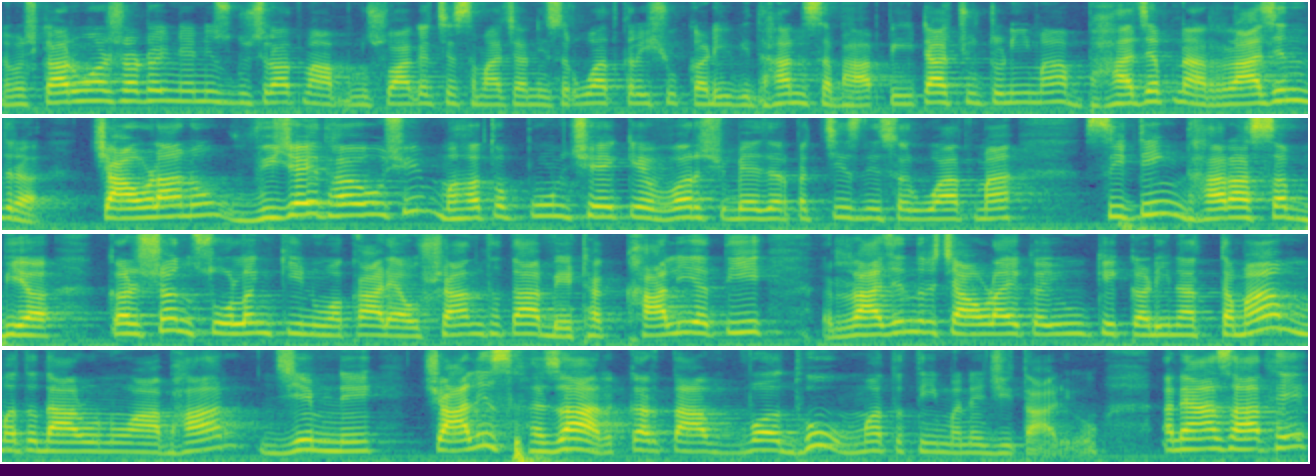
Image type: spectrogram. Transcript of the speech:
નમસ્કાર, હું હર્ષ ન્યૂઝ ગુજરાતમાં આપનું સ્વાગત છે. સમાચારની શરૂઆત કરીશું. કડી વિધાનસભા પેટા ચૂંટણીમાં ભાજપના રાજેન્દ્ર ચાવડાનો વિજય થયો છે. મહત્વપૂર્ણ છે કે વર્ષ બે હજાર પચીસની શરૂઆતમાં સિટિંગ ધારાસભ્ય કરશન સોલંકીનું અકાળે અવસાન થતાં બેઠક ખાલી હતી. રાજેન્દ્ર ચાવડાએ કહ્યું કે કડીના તમામ મતદારોનો આભાર. જેમને ચાલીસ હજાર કરતાં વધુ મતથી મને જીતાડ્યો. અને આ સાથે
